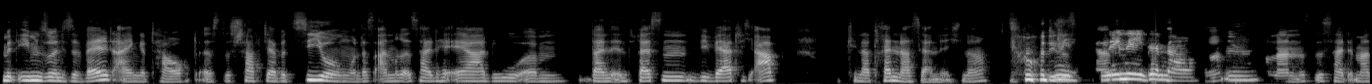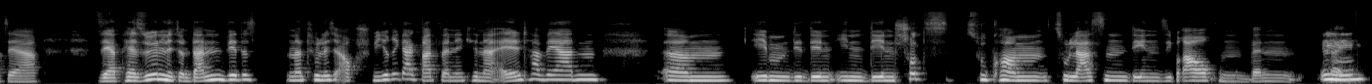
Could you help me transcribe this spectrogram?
mit ihm so in diese Welt eingetaucht ist. Das schafft ja Beziehungen und das andere ist halt eher, du, ähm, deine Interessen, die werte ich ab. Kinder trennen das ja nicht, ne? So dieses nee, nee, nee, genau. Ne? Mhm. Sondern es ist halt immer sehr, sehr persönlich. Und dann wird es natürlich auch schwieriger, gerade wenn die Kinder älter werden, ähm, eben die, den, ihnen den Schutz zukommen zu lassen, den sie brauchen, wenn mhm.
